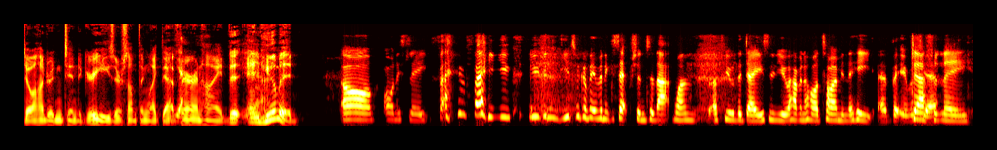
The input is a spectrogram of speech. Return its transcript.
to 110 degrees or something like that Yeah. Fahrenheit, and Yeah. humid. Oh, honestly, Faye, you you didn't you took a bit of an exception to that one a few of the days, and you were having a hard time in the heat. Uh, but it was yeah. Definitely,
